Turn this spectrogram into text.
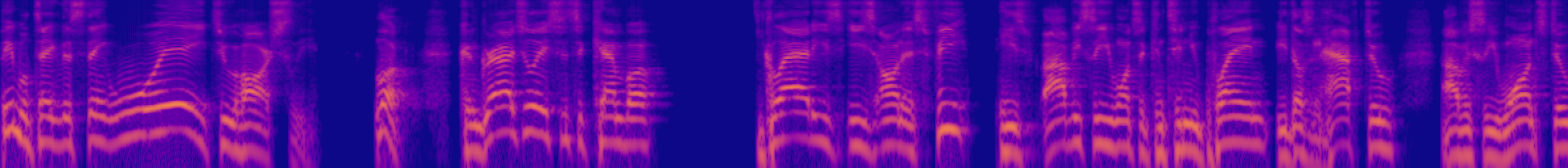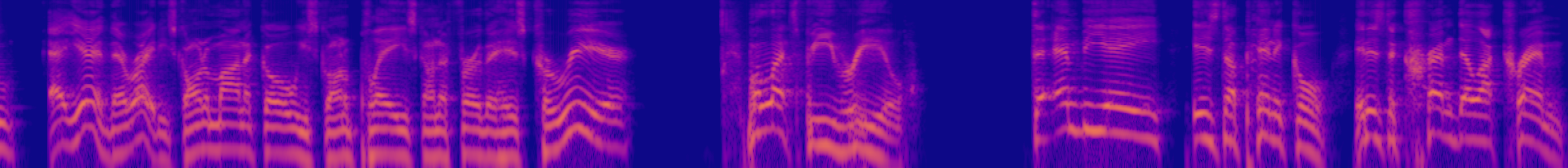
People take this thing way too harshly. Look, congratulations to Kemba. Glad he's he's on his feet. He's obviously he wants to continue playing. He doesn't have to. Obviously, he wants to. Uh, yeah, they're right. He's going to Monaco. He's going to play. He's going to further his career. But let's be real. The NBA is the pinnacle. It is the creme de la creme.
